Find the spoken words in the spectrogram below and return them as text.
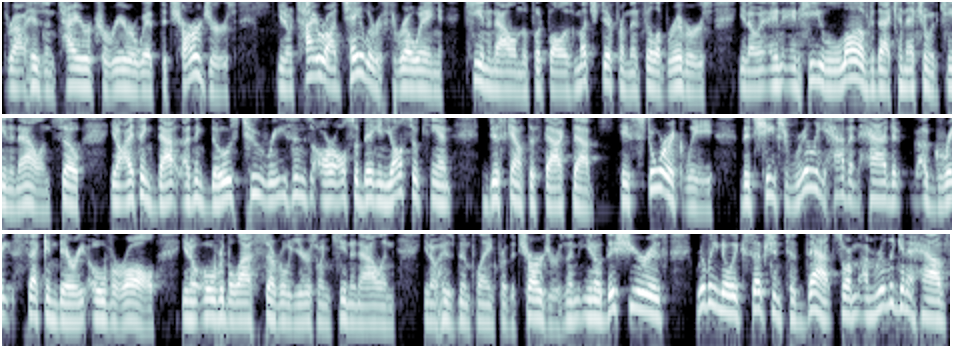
throughout his entire career with the Chargers you know, Tyrod Taylor throwing Keenan Allen the football is much different than Philip Rivers, you know, and, and he loved that connection with Keenan Allen. So, you know, I think that, I think those two reasons are also big. And you also can't discount the fact that historically, the Chiefs really haven't had a great secondary overall, you know, over the last several years when Keenan Allen, you know, has been playing for the Chargers. And, you know, this year is really no exception to that. So I'm, I'm really going to have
